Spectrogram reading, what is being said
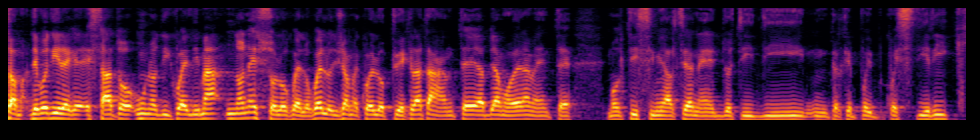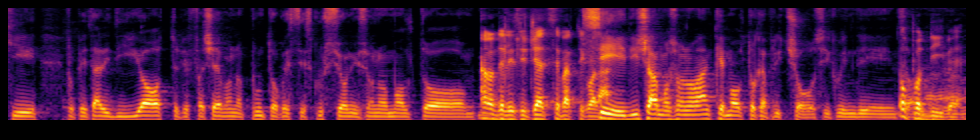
insomma, devo dire che è stato uno di quelli, ma non è solo quello, quello diciamo è quello più eclatante, abbiamo veramente moltissimi altri aneddoti di, perché poi questi ricchi proprietari di yacht che facevano appunto queste escursioni sono molto... Hanno delle esigenze particolari. Sì, diciamo sono anche molto capricciosi, quindi... Insomma, Un po' dive.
